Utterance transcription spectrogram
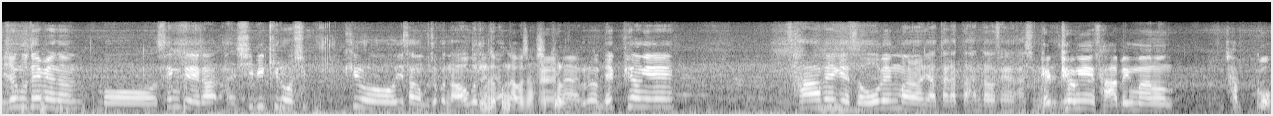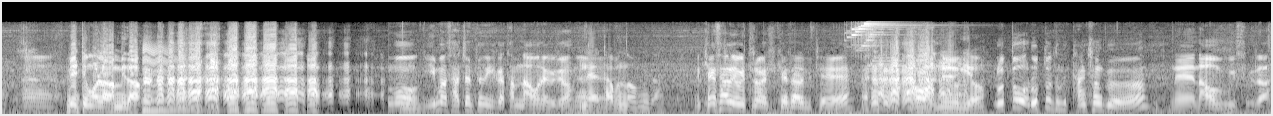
이 정도 되면은 뭐 생대가 한 12kg, 10kg 이상은 무조건 나오거든요. 무조건 나오죠. 네. 10kg 네, 그러면 100평에 400에서 500만 원이 왔다 갔다 한다고 생각하시면 되죠. 100평에 400만 원 잡고. 네. 빌딩 올라갑니다. 뭐 2만 4천 평이니까 답 나오네 그죠? 네 답은 나옵니다. 계산은 여기 들어가 있어 계산 밑에. 어 여기요? 로또 로또 등- 당첨금. 네 나오고 있습니다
